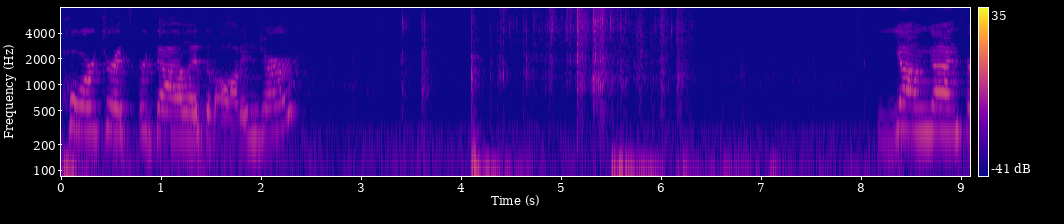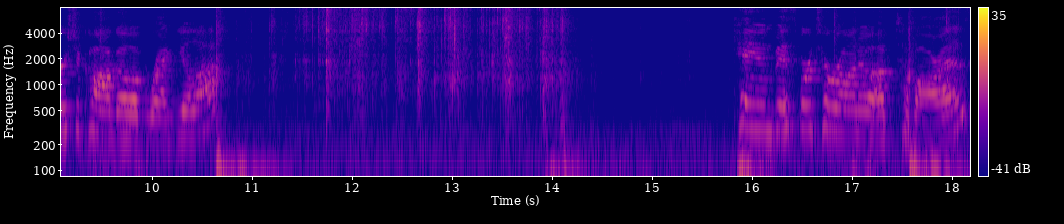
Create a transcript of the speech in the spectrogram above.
Portraits for Dallas of Oettinger. Young Guns for Chicago of Regula. Canvas for Toronto of Tavares.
